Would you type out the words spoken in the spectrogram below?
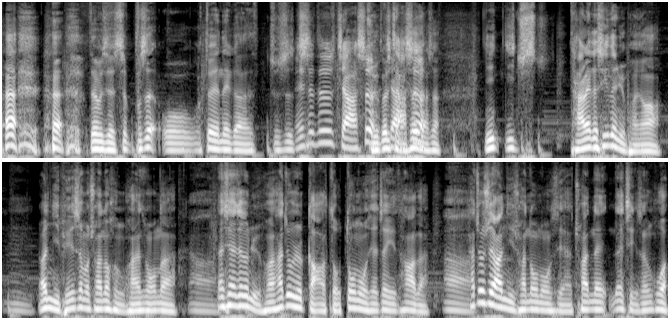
对不起，是不是我我对那个就是没事，都是假设，举个假设设假，设，你你谈了一个新的女朋友，嗯然后你凭什么穿都很宽松的？啊那现在这个女朋友她就是搞走洞洞鞋这一套的，啊她就是要你穿洞洞鞋，穿那那紧身裤。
